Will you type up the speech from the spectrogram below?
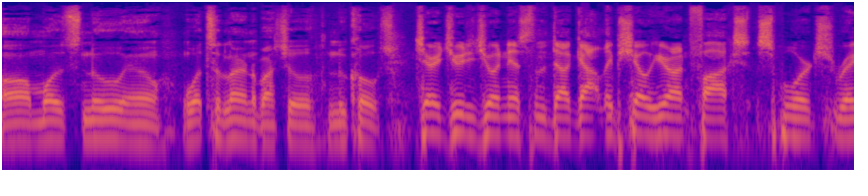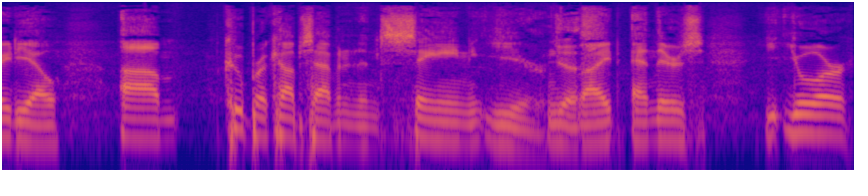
um, what's new and what to learn about your new coach. Jerry Jeudy joining us on the Doug Gottlieb Show here on Fox Sports Radio. Um, Cooper Kupp's having an insane year, Yes. right? And there's your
